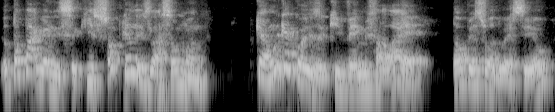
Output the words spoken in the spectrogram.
eu tô pagando isso aqui só porque a legislação manda. Porque a única coisa que vem me falar é tal pessoa adoeceu,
